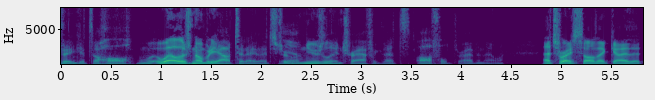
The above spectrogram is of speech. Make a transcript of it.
you think. It's a haul. Well, there's nobody out today. That's true. And usually in traffic, that's awful driving that one. That's where I saw that guy that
